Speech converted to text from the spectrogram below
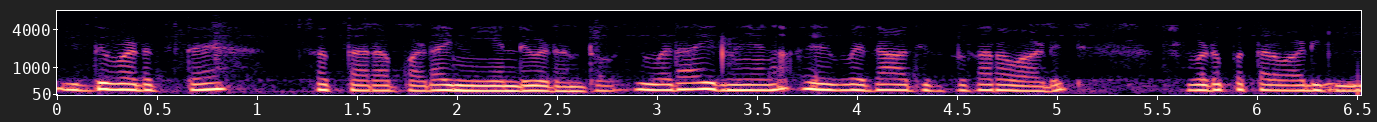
ഇതിവിടുത്തെ സത്താറാപ്പാട് അനിയന്റെ വീടുണ്ടോ? ഇവിടെ ആയിരുന്നു ഞങ്ങൾ ഇവിടെ ആദ്യത്തെ തറവാട്. പക്ഷെ ഇവിടെ ഇപ്പോൾ തറവാടില്ല.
